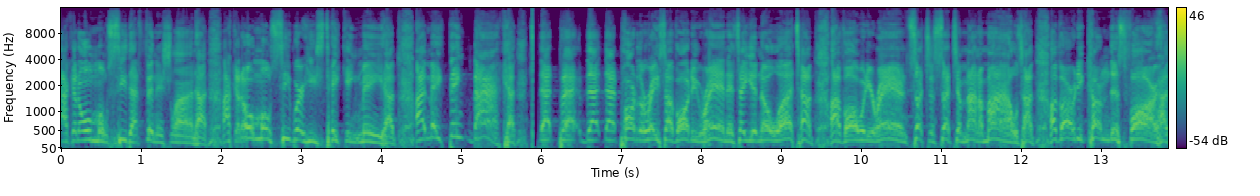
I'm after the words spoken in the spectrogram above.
I can almost see that finish line. I, can almost see where he's taking me. I may think back to that, that, that part of the race I've already ran and say, you know what? I've already already ran such and such amount of miles. Uh, I've already come this far. Uh,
